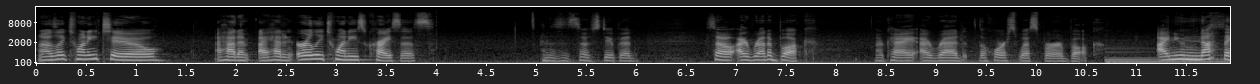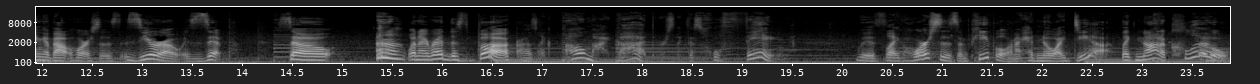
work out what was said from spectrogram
When I was like 22, I had, a, I had an early 20s crisis. And this is so stupid. So I read a book, okay? I read the Horse Whisperer book. I knew nothing about horses, zero, zip. So when I read this book, I was like, oh my God, there's like this whole thing with like horses and people, and I had no idea, like not a clue.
